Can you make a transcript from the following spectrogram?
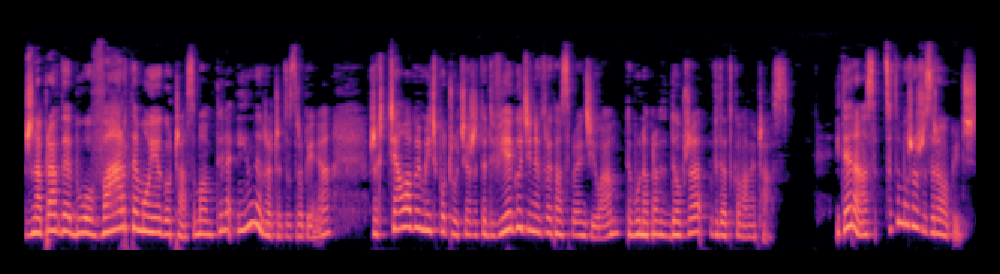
że naprawdę było warte mojego czasu. Mam tyle innych rzeczy do zrobienia, że chciałabym mieć poczucie, że te dwie godziny, które tam spędziłam, to był naprawdę dobrze wydatkowany czas. I teraz, co ty możesz zrobić?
